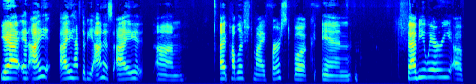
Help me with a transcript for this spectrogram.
Yeah, and I I have to be honest, I um I published my first book in February of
